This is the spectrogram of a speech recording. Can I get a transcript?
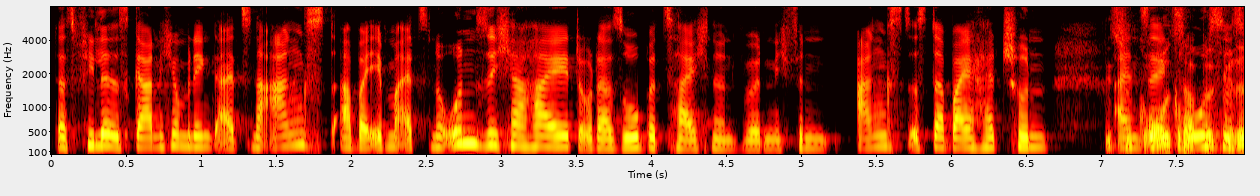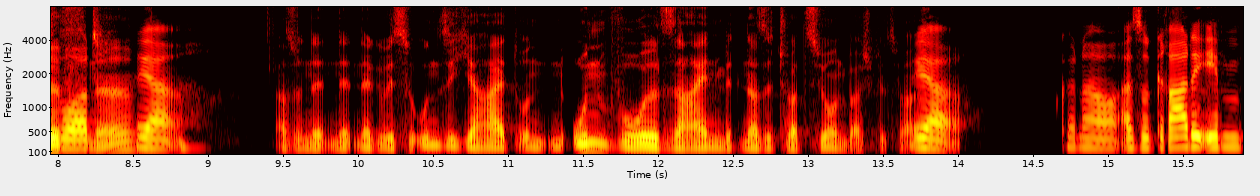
dass viele es gar nicht unbedingt als eine Angst, aber eben als eine Unsicherheit oder so bezeichnen würden. Ich finde, Angst ist dabei halt schon ist ein, ein sehr großes Begriff, Wort. Ne? Ja. Also eine, eine, gewisse Unsicherheit und ein Unwohlsein mit einer Situation beispielsweise. Ja. Genau, also gerade eben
